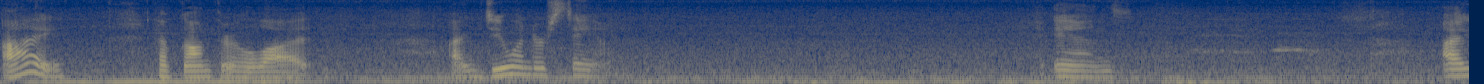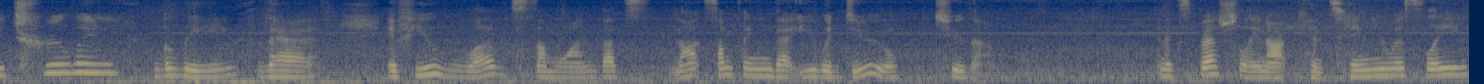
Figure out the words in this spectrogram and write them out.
I have gone through a lot. I do understand. And I truly believe that if you loved someone, that's not something that you would do to them. And especially not continuously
